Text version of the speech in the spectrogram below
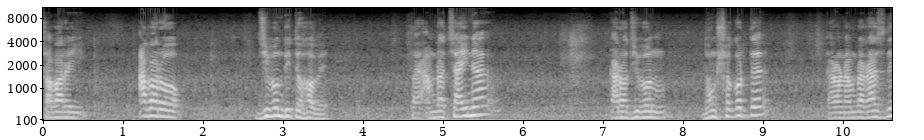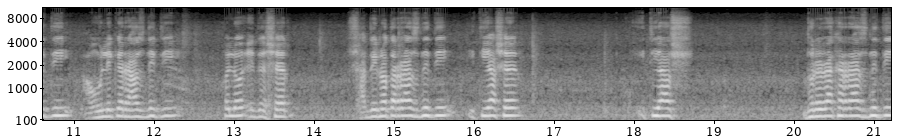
সবারই আবারও জীবন দিতে হবে। তাই আমরা চাই না কারও জীবন ধ্বংস করতে, কারণ আমরা রাজনীতি, আওয়ামী লীগের রাজনীতি হইল এদেশের স্বাধীনতার রাজনীতি, ইতিহাসের ইতিহাস ধরে রাখার রাজনীতি,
